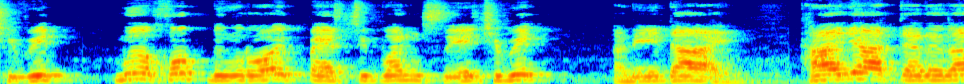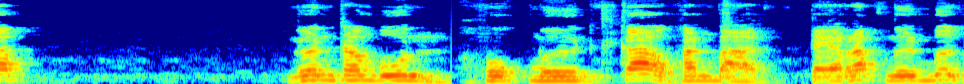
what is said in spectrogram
ชีวิต เมื่อครบ 180 วันเสียชีวิต อันนี้ได้ทายาทจะได้รับเงินทำบุญ 69,000 บาท แต่รับเงินเบื้อง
